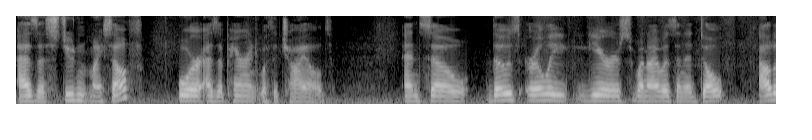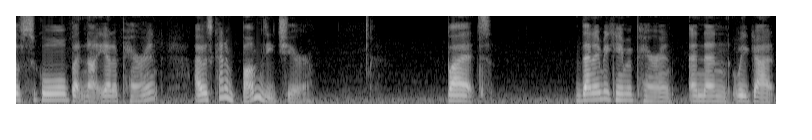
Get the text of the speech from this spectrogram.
as a student myself or as a parent with a child. And so those early years when I was an adult out of school but not yet a parent, I was kind of bummed each year. But then I became a parent and then we got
